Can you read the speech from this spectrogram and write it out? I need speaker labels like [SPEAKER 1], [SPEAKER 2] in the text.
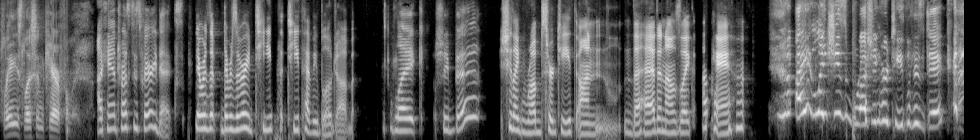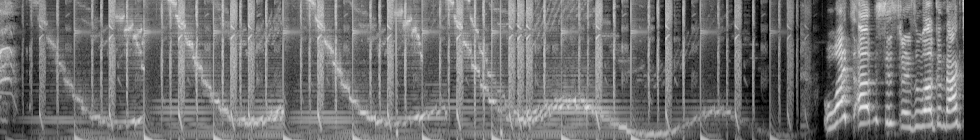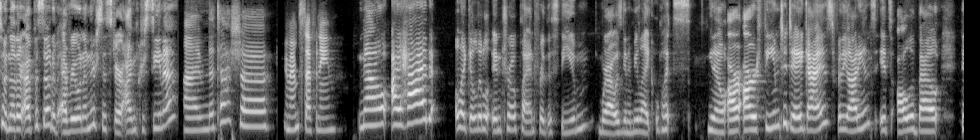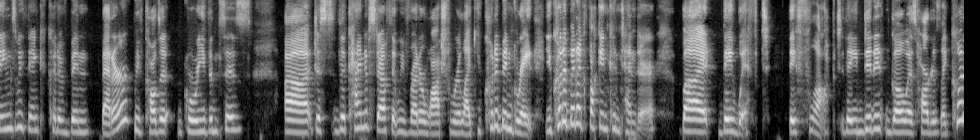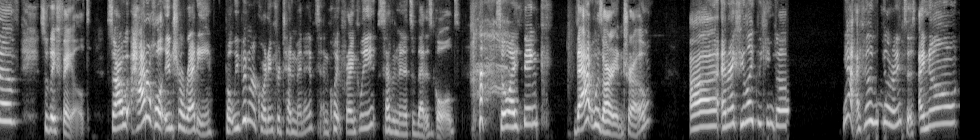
[SPEAKER 1] Please listen carefully.
[SPEAKER 2] I can't trust these fairy dicks.
[SPEAKER 3] There was a there was a very teeth teeth heavy blowjob.
[SPEAKER 2] Like she bit.
[SPEAKER 3] She like rubs her teeth on the head, and I was like, okay.
[SPEAKER 4] I like she's brushing her teeth with his dick. What's up, sisters? Welcome back to another episode of Everyone and Their Sister. I'm Christina.
[SPEAKER 2] I'm Natasha.
[SPEAKER 3] And I'm Stephanie.
[SPEAKER 4] Now, I had like a little intro planned for this theme where I was going to be like, what's, you know, our our theme today, guys, for the audience, it's all about things we think could have been better. We've called it grievances. Uh just the kind of stuff that we've read or watched where like you could have been great. You could have been a fucking contender, but they whiffed they flopped. They didn't go as hard as they could have, so they failed. So I had a whole intro ready, but we've been recording for 10 minutes, and quite frankly, seven minutes of that is gold. so I think that was our intro. Uh, and I feel like we can go, yeah, I feel like we can go right into this. I know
